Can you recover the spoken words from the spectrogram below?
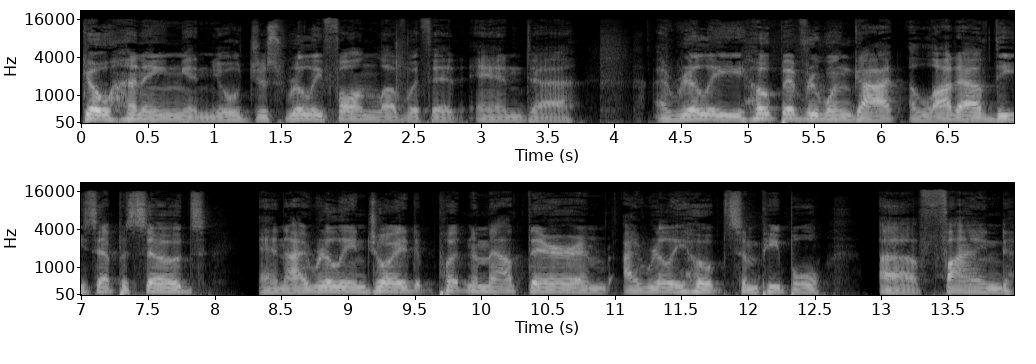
go hunting and you'll just really fall in love with it and uh, I really hope everyone got a lot out of these episodes, and I really enjoyed putting them out there. And I really hope some people uh, find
